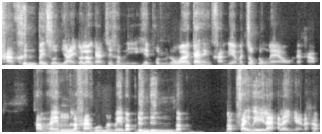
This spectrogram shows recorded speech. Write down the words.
ขาขึ้นเป็นส่วนใหญ่ก็แล้วกันใช้คำนี้ เหตุผลเป็นเพราะว่าการแข่งขันเนี่ยมันจบลงแล้วนะครับ ทำให้อืมราคาหุ้นมันไม่แบบดึงๆแบบแบบไซด์เวย์และอะไรเงี้ยนะครับ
